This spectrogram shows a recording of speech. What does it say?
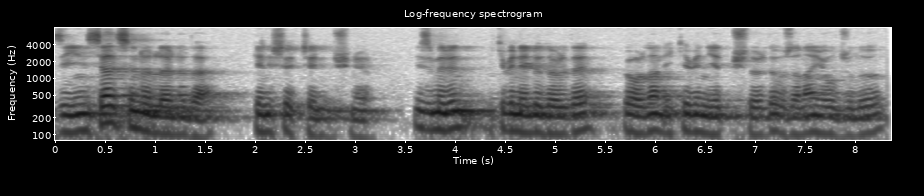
zihinsel sınırlarını da genişleteceğini düşünüyorum. İzmir'in 2054'de ve oradan 2074'de uzanan yolculuğu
